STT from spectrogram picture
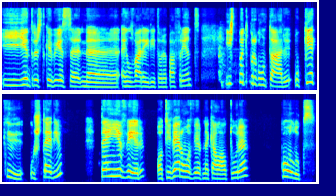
e entras de cabeça na, em levar a editora para a frente. Isto para te perguntar o que é que o Estédio tem a ver, ou tiveram a ver naquela altura, com a Lux?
